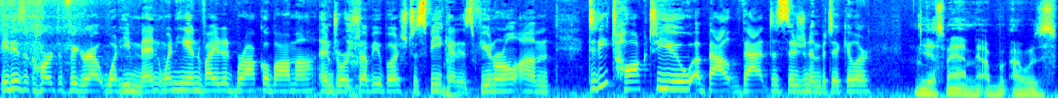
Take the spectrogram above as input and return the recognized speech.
it isn't hard to figure out what he meant when he invited Barack Obama and George W. Bush to speak at his funeral. Um, did he talk to you about that decision in particular? Yes, ma'am. I, I was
